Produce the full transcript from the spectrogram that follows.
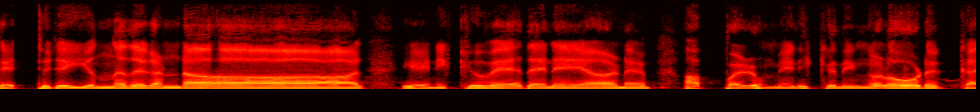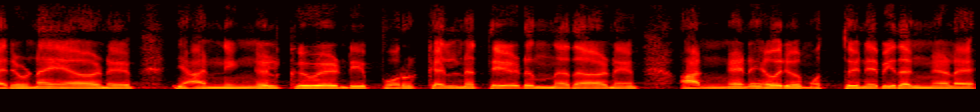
തെറ്റു ചെയ്യുന്നത് കണ്ടാൽ എനിക്ക് വേദനയാണ്. അപ്പോഴും എനിക്ക് നിങ്ങളോട് കരുണയാണ്. ഞാൻ നിങ്ങൾക്ക് വേണ്ടി പൊറുക്കലിനെ തേടുന്നതാണ്. അങ്ങനെ ഒരു മുത്തുനബിതങ്ങളെ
